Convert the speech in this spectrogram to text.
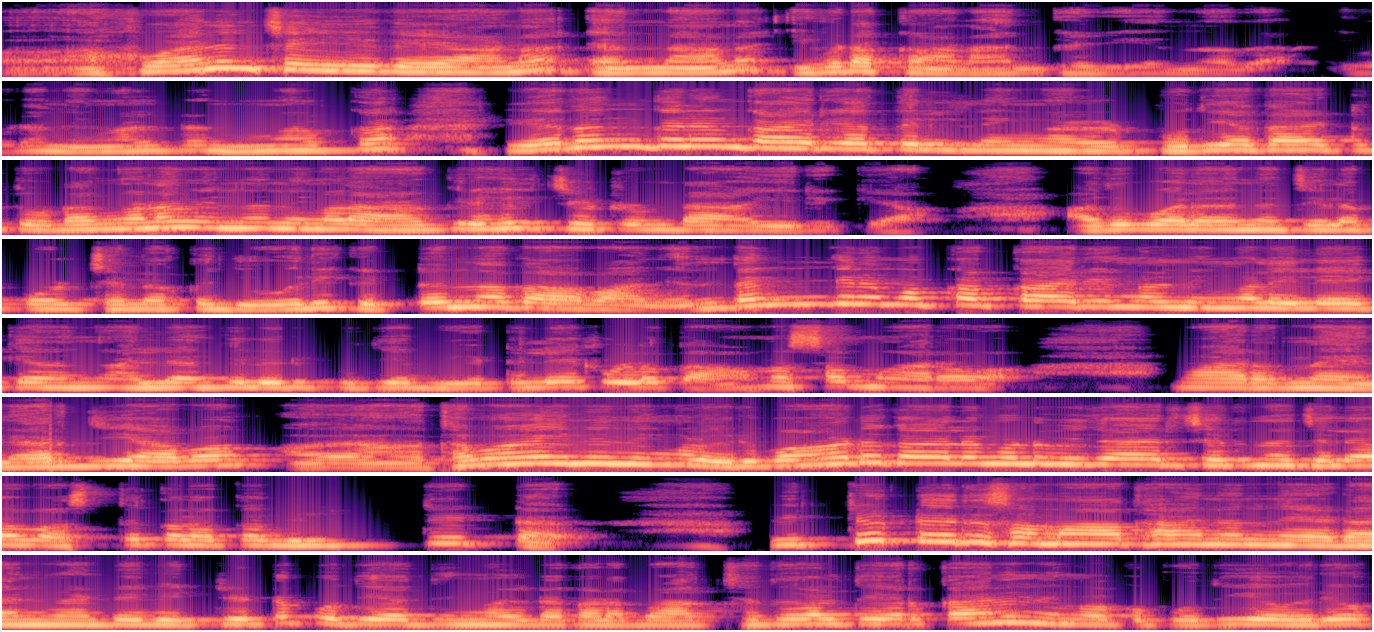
ആഹ്വാനം ചെയ്യുകയാണ് എന്നാണ് ഇവിടെ കാണാൻ കഴിയുന്നത്. ഇവിടെ നിങ്ങളുടെ നിങ്ങൾക്ക് ഏതെങ്കിലും കാര്യത്തിൽ നിങ്ങൾ പുതിയതായിട്ട് തുടങ്ങണമെന്ന് നിങ്ങൾ ആഗ്രഹിച്ചിട്ടുണ്ടായിരിക്കാം. അതുപോലെ തന്നെ ചിലപ്പോൾ ചിലർക്ക് ജോലി കിട്ടുന്നതാവാം. എന്തെങ്കിലുമൊക്കെ കാര്യങ്ങൾ നിങ്ങളിലേക്ക് അല്ലെങ്കിൽ ഒരു പുതിയ വീട്ടിലേക്കുള്ള താമസം മാറാം മാറുന്ന എനർജി ആവാം. അഥവാ ഇനി നിങ്ങൾ ഒരുപാട് കാലം കൊണ്ട് വിചാരിച്ചിരുന്ന ചില വസ്തുക്കളൊക്കെ വിറ്റിട്ട് വിറ്റിട്ട് ഒരു സമാധാനം നേടാൻ വേണ്ടി വിറ്റിട്ട് പുതിയ നിങ്ങളുടെ കടബാധ്യതകൾ തീർക്കാനും നിങ്ങൾക്ക് പുതിയ ഒരു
